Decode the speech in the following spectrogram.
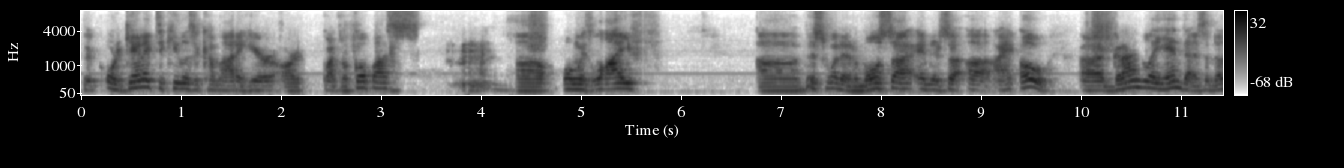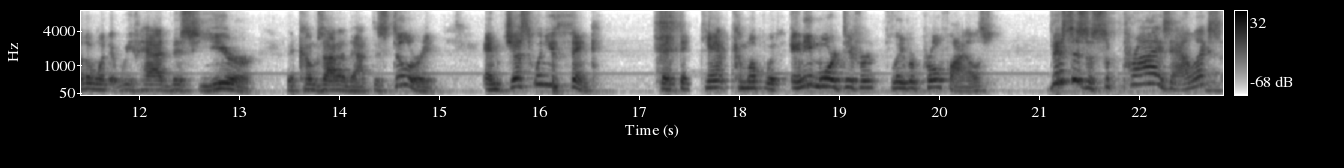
the organic tequilas that come out of here are Cuatro Copas, uh, one with Life, uh, this one at Hermosa, and there's a uh, I, oh uh, Gran Leyenda is another one that we've had this year that comes out of that distillery, and just when you think that they can't come up with any more different flavor profiles, this is a surprise, Alex.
